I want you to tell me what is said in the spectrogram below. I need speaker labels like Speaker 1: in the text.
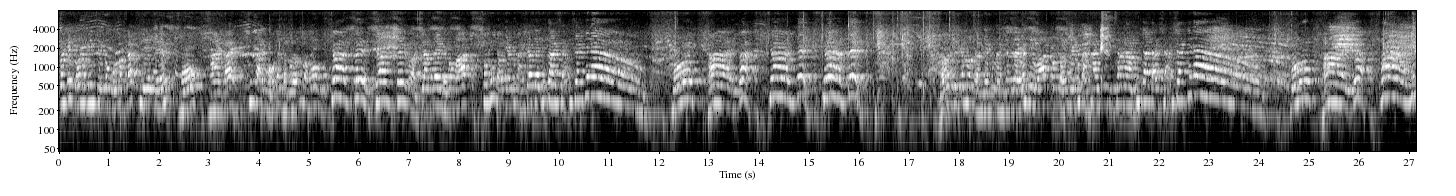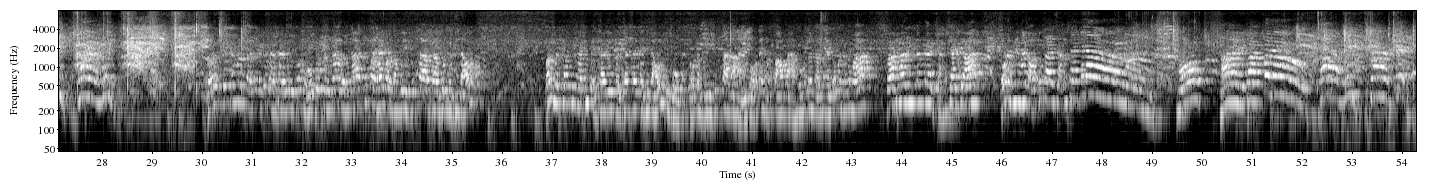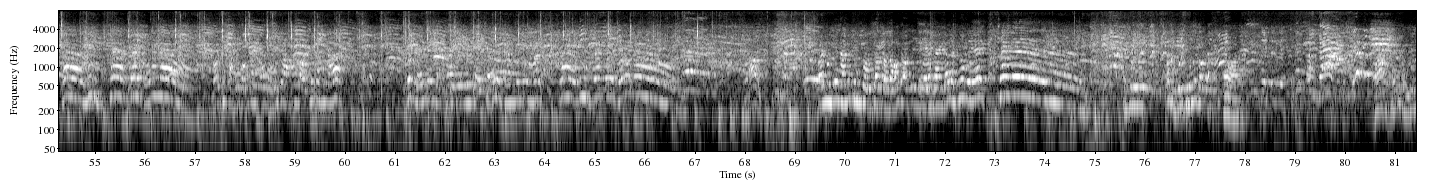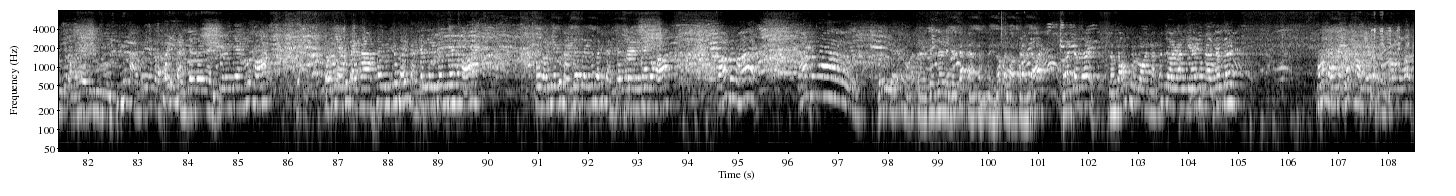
Speaker 1: và cái cổ động viên sẽ công bố bằng cách truyền điểm một, hai tay chúng ta hãy vỗ tay thật lớn và hô chan tê chan tê và chan tê được không ạ không muốn đợi nhau các bạn chan tê chúng ta sẵn sàng thế nào? Một, hai, ba. Chan tê chan tê. Rồi xin cảm ơn đoàn và các bạn dành lời rất nhiều ạ. Còn tự nhiên các bạn hai bên thì sao nào? Chúng ta đã sẵn sàng thế nào? Một, hai, ba. Hai đi hai đi rồi các bạn hai bên có hữu vô cùng năng lượng đó xin mời hai vận động viên chúng ta vào quân một thi đấu Vâng, mình trong khi hai chú bé hai đu và chân tay này thi đấu nhiệm vụ các cổ động viên chúng ta là hãy vỗ tay thật to và hùng lên đội nhà của mình đúng không ạ? Và hai đu chân tay sẵn sàng chưa? Cổ động viên hai đội chúng ta sẵn sàng chưa nào? Một, hai, ba, bắt đầu! Hai đi, chân tay, hai đi, chân tay của mình nào! Rồi chúng ta hãy vỗ tay cổ vũ cho hai đội chúng mình nhé rất lẽ lên là hai đi chạy trở lên chân đi nha. Hai đi, chân tay của! Wow. Và người chiến thắng chung cuộc trong trận đấu đầu tiên ngày hôm nay đó là chú Việt Sang Hình như có một chút xíu nữa con ạ Đâu ạ? Wow, mỗi người đi cái loại hè đi vừa xíu nào của em là thấy màn chân đây này chơi gian đúng không ạ? Đội nhà của bạn nào, hai viên có thấy màn chân đây chơi gian không ạ? Cô đội nhà của màn chân đây có thấy bàn chân đây nha không hả? Có không hả? Có không nào? với tôi để em hỏi bạn trên đây này cho chắc bạn này rất là hợp bạn đó Và trong đây, trận đấu vừa rồi bạn có chơi ăn gian không nào trong đây Món ăn này rất ngon nữa là thầy con nữa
